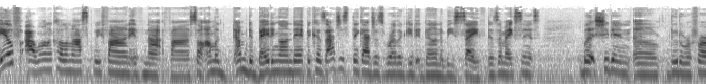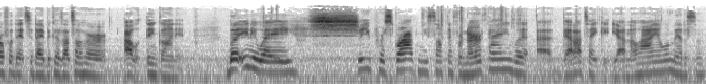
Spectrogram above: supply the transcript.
if I want a colonoscopy, fine. If not, fine. So I'm a, I'm debating on that because I just think I just rather get it done to be safe. Does that make sense? But she didn't um, do the referral for that today because I told her I would think on it. But anyway, she prescribed me something for nerve pain, but I, that I take it. Y'all know how I am with medicine.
